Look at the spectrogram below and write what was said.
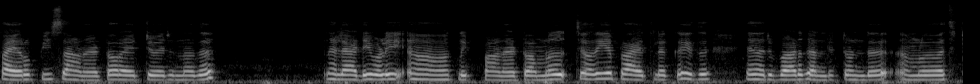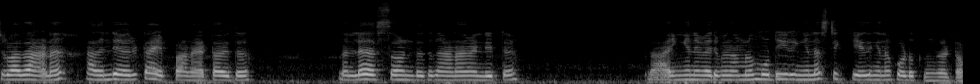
ഫൈവ് റുപ്പീസാണ് കേട്ടോ റേറ്റ് വരുന്നത്. നല്ല അടിപൊളി ക്ലിപ്പാണ് കേട്ടോ. നമ്മൾ ചെറിയ പ്രായത്തിലൊക്കെ ഇത് ഞാൻ ഒരുപാട് കണ്ടിട്ടുണ്ട്. നമ്മൾ വെച്ചിട്ടുള്ളതാണ്. അതിന്റെ ഒരു ടൈപ്പാണ് കേട്ടോ ഇത്. നല്ല രസമുണ്ട് ഇത് കാണാൻ വേണ്ടിയിട്ട്. ഇതാ ഇങ്ങനെ വരുമ്പോൾ നമ്മൾ മുടിയിൽ ഇങ്ങനെ സ്റ്റിക്ക് ചെയ്ത് ഇങ്ങനെ കൊടുക്കും കേട്ടോ.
